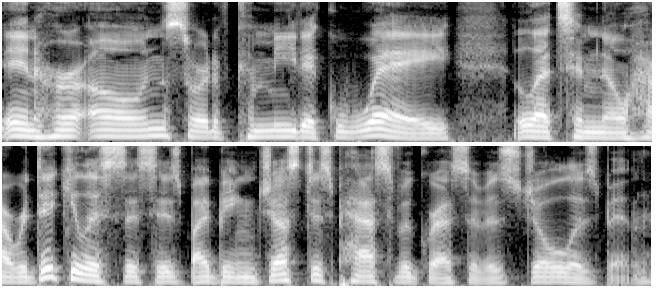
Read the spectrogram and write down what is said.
in her own sort of comedic way, lets him know how ridiculous this is by being just as passive aggressive as Joel has been.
